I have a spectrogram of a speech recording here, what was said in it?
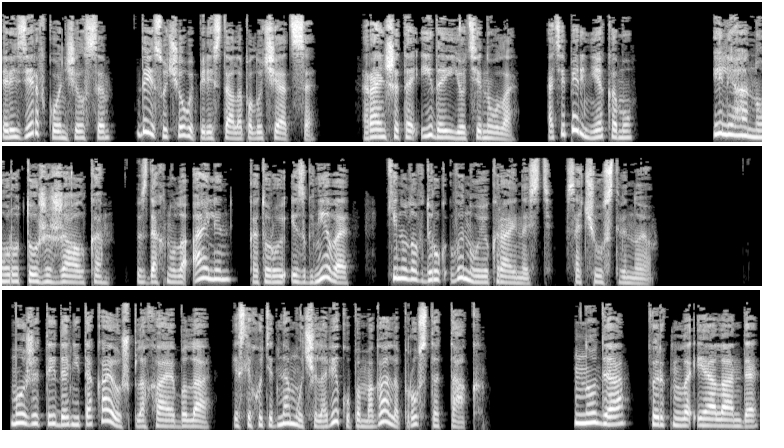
Резерв кончился, да и с учебы перестала получаться. Раньше-то Ида ее тянула, а теперь некому. И Леонору тоже жалко, вздохнула Айлин, которую из гнева кинула вдруг в иную крайность, сочувственную. Может, Ида не такая уж плохая была, если хоть одному человеку помогала просто так. Ну да, фыркнула Иоланда.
